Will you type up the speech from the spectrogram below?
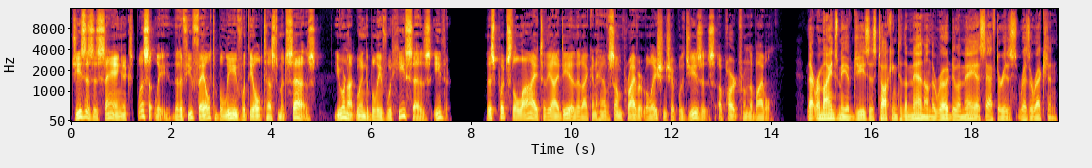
Jesus is saying explicitly that if you fail to believe what the Old Testament says, you are not going to believe what he says either. This puts the lie to the idea that I can have some private relationship with Jesus apart from the Bible. That reminds me of Jesus talking to the men on the road to Emmaus after his resurrection.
